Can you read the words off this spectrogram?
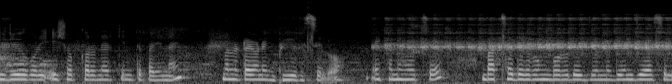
ভিডিও করে এইসব কারণে আর কিনতে পারি নাই। মেলাটায় অনেক ভিড় ছিল। এখানে হচ্ছে বাচ্চাদের এবং বড়দের জন্য গেঞ্জি আছিল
